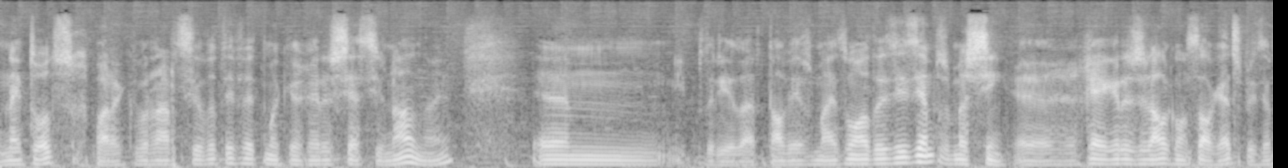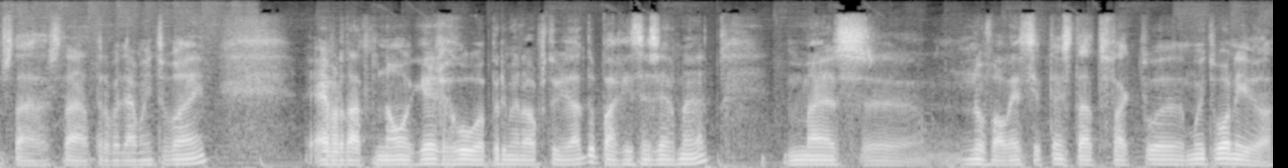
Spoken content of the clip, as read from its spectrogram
nem todos. Repara que Bernardo Silva tem feito uma carreira excepcional, não é? Um, e poderia dar talvez mais um ou dois exemplos, mas sim, a regra geral, Gonçalo Guedes, por exemplo, está, está a trabalhar muito bem. É verdade que não agarrou a primeira oportunidade do Paris Saint-Germain, mas uh, no Valência tem estado de facto a muito bom nível.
